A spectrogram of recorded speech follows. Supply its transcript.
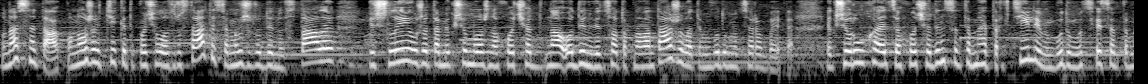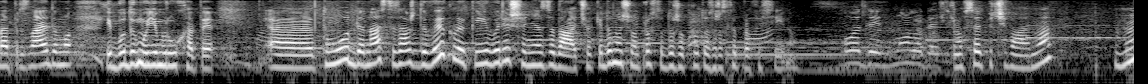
У нас не так. Воно вже тільки почало зростатися, ми вже людину встали, пішли. Уже там, якщо можна, хоч на один відсоток навантажувати, ми будемо це робити. Якщо рухається хоч один сантиметр в тілі, ми будемо цей сантиметр знайдемо і будемо їм рухати. Е, тому для нас це завжди виклик і вирішення задачок. Я думаю, що ми просто дуже круто зросли професійно. Один, молодець. Ми все відпочиваємо. Угу,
